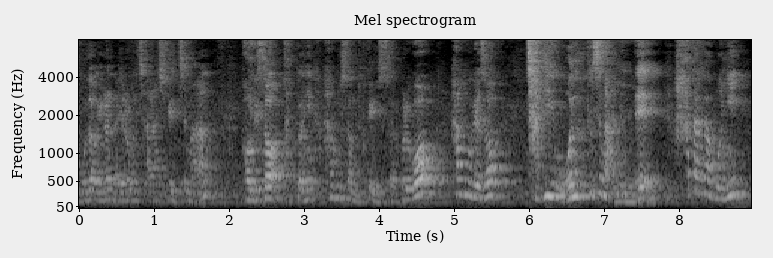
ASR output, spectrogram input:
못하고 이런 나 여러분 잘 아시겠지만 거기서 갔더니 한국 사람도 꽤 있어요. 그리고 한국에서 자기 원 뜻은 아닌데 하다가 보니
